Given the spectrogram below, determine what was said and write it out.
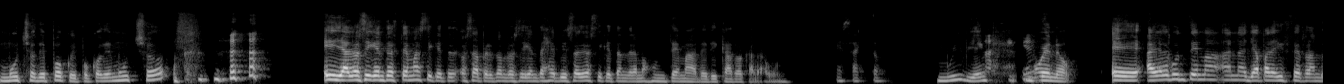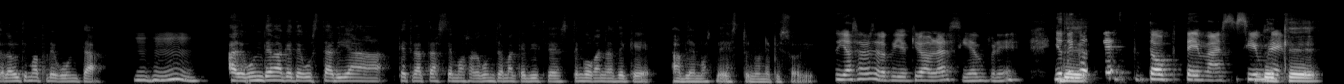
mucho de poco y poco de mucho. Y ya los siguientes temas sí que, o sea, perdón, los siguientes episodios sí que tendremos un tema dedicado a cada uno. Exacto. Muy bien. Bueno, eh, ¿hay algún tema, Ana, ya para ir cerrando, la última pregunta? ¿Algún tema que te gustaría que tratásemos? ¿Algún tema que dices, tengo ganas de que hablemos de esto en un episodio? Tú ya sabes de lo que yo quiero hablar siempre. Yo tengo tres top temas siempre. ¿De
